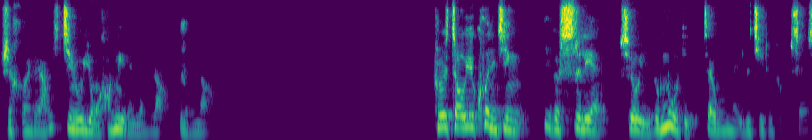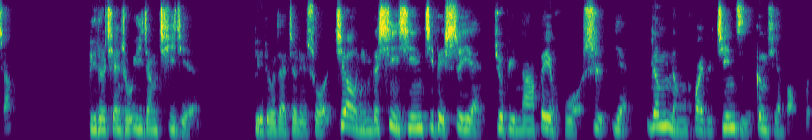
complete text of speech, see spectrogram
是何等样进入永恒里的荣耀荣耀。所以遭遇困境，一个试炼是有一个目的，在我们每一个基督徒身上。彼得前书一章七节。彼得在这里说：“叫你们的信心既被试验，就比那被火试验仍能坏的金子更显宝贵，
